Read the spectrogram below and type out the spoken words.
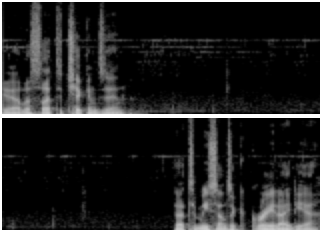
yeah, let's let the chickens in. That to me sounds like a great idea.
